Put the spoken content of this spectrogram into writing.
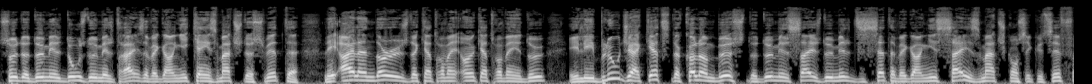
Ceux de 2012-2013 avaient gagné 15 matchs de suite. Les Islanders de 81-82 et les Blue Jackets de Columbus de 2016-2017 avaient gagné 16 matchs consécutifs.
